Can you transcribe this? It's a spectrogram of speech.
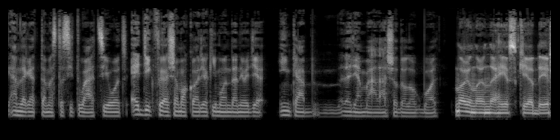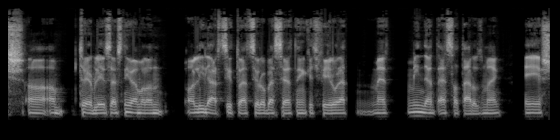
emlegettem ezt a szituációt. Egyik fél sem akarja kimondani, hogy inkább legyen vállás a dologból. Nagyon-nagyon nehéz kérdés a, a Trailblazers. Nyilvánvalóan a Lillard szituációról beszélhetnénk egy fél órát, mert mindent ez határoz meg, és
